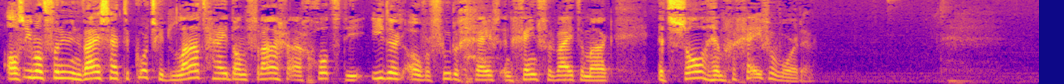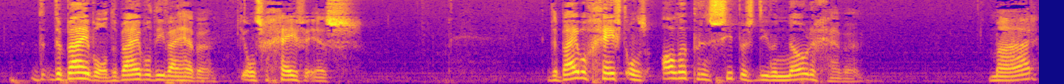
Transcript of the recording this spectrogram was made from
als iemand van u in wijsheid tekortschiet, laat hij dan vragen aan God, die ieder overvloedig geeft en geen verwijten maakt. Het zal hem gegeven worden. De, de Bijbel, de Bijbel die wij hebben, die ons gegeven is. De Bijbel geeft ons alle principes die we nodig hebben. Maar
